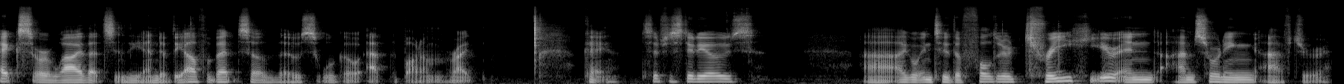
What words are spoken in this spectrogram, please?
X or Y, that's in the end of the alphabet, so those will go at the bottom right. Okay, Sifter Studios. Uh, I go into the folder tree here and I'm sorting after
